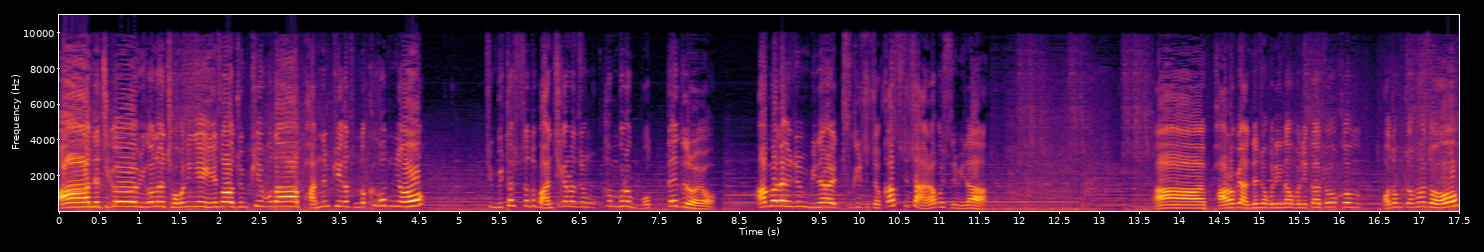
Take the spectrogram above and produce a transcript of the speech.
아 근데 지금 이거는 저글링에 의해서 준 피해보다 받는 피해가 좀 더 크거든요. 지금 뮤탈 숫자도 많지가 않아 좀 함부로 못 대들어요. 앞마당에 좀 미네랄 두 개를 저 가스 채취 안 하고 있습니다 아 발업이 안 된 저글링이다 보니까 조금 어정쩡하죠?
